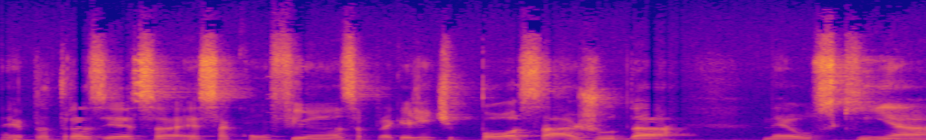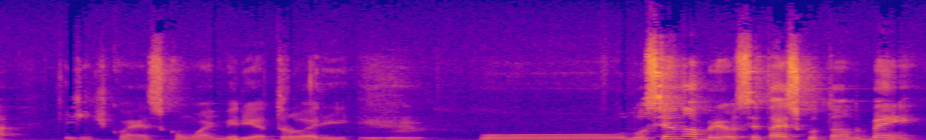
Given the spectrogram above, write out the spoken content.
né, para trazer essa, essa confiança para que a gente possa ajudar né, os Quinhá, que a gente conhece como Aimeria Troari. Uhum. O Luciano Abreu, você está escutando bem?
